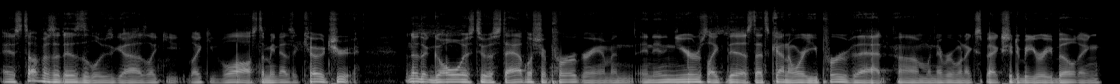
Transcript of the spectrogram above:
as tough as it is to lose guys like you like you've lost. I mean, as a coach, I know the goal is to establish a program, and, and in years like this, that's kind of where you prove that um, when everyone expects you to be rebuilding.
